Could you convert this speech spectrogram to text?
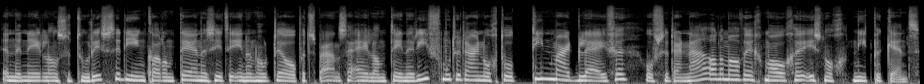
En de Nederlandse toeristen die in quarantaine zitten in een hotel op het Spaanse eiland Tenerife... moeten daar nog tot 10 maart blijven. Of ze daarna allemaal weg mogen is nog niet bekend.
